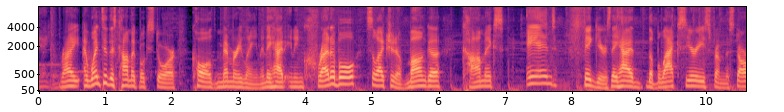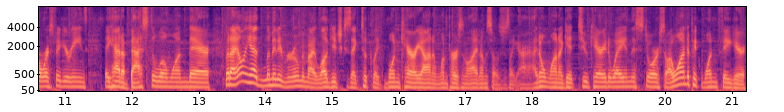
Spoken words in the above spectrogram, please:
Yeah, you're right. I went to this comic book store called Memory Lane and they had an incredible selection of manga, comics, and figures. They had the Black Series from the Star Wars figurines. They had a Bastila one there, but I only had limited room in my luggage because I took like one carry on and one personal item. So I was just like, all right, I don't want to get too carried away in this store. So I wanted to pick one figure,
